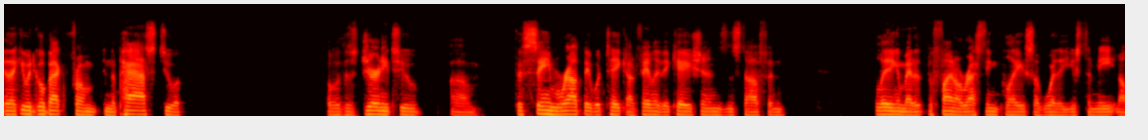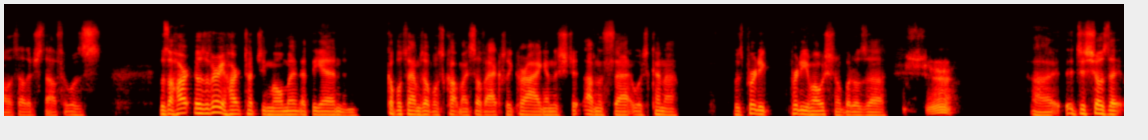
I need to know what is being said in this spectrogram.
Like he would go back from in the past to a with his journey to um, the same route they would take on family vacations and stuff, and laying him at the final resting place of where they used to meet and all this other stuff. It was was a heart it was a very heart touching moment at the end and a couple times I almost caught myself actually crying on the shit on the set which kind of was pretty pretty emotional but it was a Sure. uh it just shows that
